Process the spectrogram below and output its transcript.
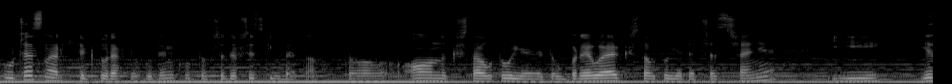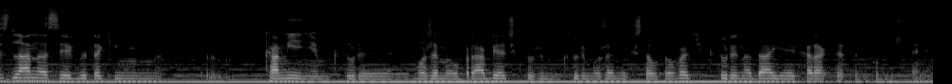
Współczesna architektura w tym budynku to przede wszystkim beton. To on kształtuje tą bryłę, kształtuje te przestrzenie i jest dla nas jakby takim em, kamieniem, który możemy obrabiać, który, który możemy kształtować który nadaje charakter tym pomieszczeniom.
